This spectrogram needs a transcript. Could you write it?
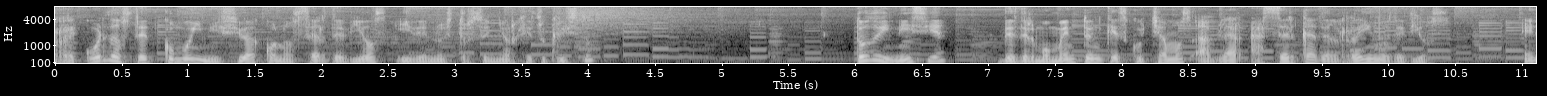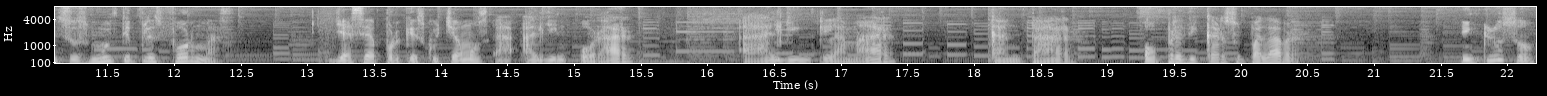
¿Recuerda usted cómo inició a conocer de Dios y de nuestro Señor Jesucristo? Todo inicia desde el momento en que escuchamos hablar acerca del reino de Dios, en sus múltiples formas, ya sea porque escuchamos a alguien orar, a alguien clamar, cantar o predicar su palabra. Incluso,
